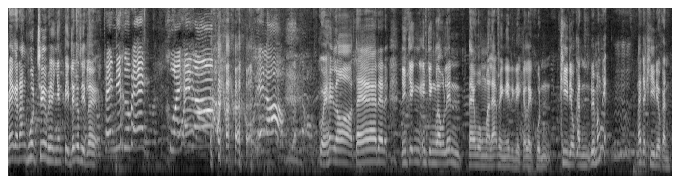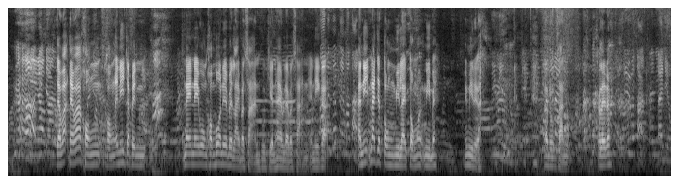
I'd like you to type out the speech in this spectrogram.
แม้กระทั่งพูดชื่อเพลงยังติดลิขสิทธิ์เลย เพลงนี้คือเพลงคุยให้รอคุยให้รอกวยให้รอแต่แต่จริงๆจริงๆเราเล่นแต่วงมาแล้วเพลงนี้เด็กๆก็เลยคุ้นคีย์เดียวกันด้วยมั้งเนี่ยน่าจะคีย์เดียวกัน แต่ว่าแต่ว่าของของอันนี้จะเป็นในในวงคอมโบนี่เป็นลายประสานครูเขียนให้เป็นลายประสาน อันนี้ก็ อันนี้น่าจะตรงมีลายตรงมั้งมีไหมไม่มีเลยเหรอไม่มีน่าสงสาร อะไรนะไม่มีภาษาลายเดียว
